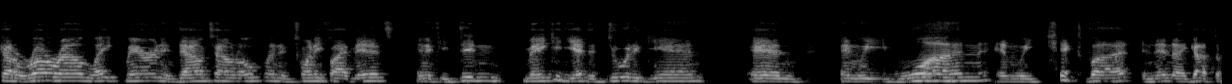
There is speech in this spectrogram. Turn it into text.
got to run around Lake Merritt in downtown Oakland in 25 minutes. And if you didn't make it, you had to do it again. And and we won and we kicked butt. And then I got to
